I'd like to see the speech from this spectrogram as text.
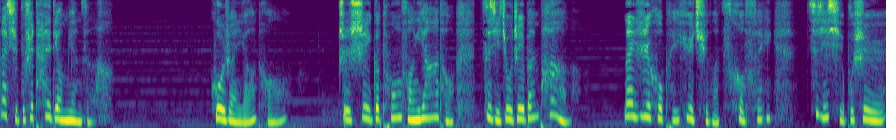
那岂不是太掉面子了？顾软摇头，只是一个通房丫头，自己就这般怕了，那日后裴玉娶了侧妃，自己岂不是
